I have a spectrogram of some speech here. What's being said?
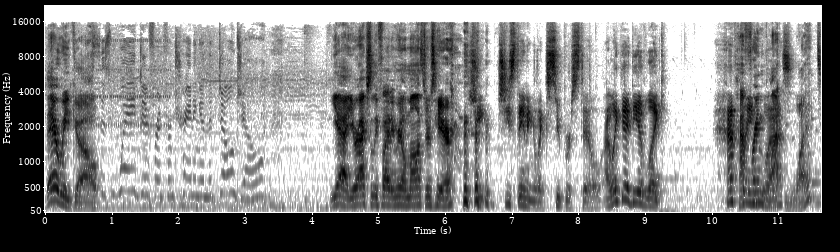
There we go. Yeah, you're actually fighting real monsters here. she she's standing like super still. I like the idea of like half frame, Half frame glass. glass. What?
